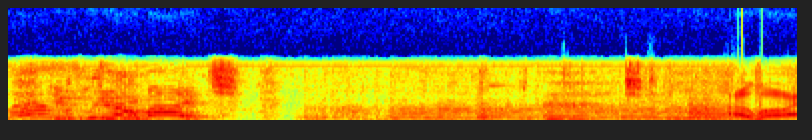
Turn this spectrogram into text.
Man. It's Look too much. Oh boy.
